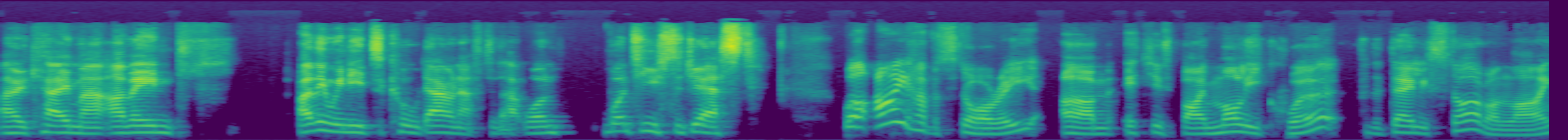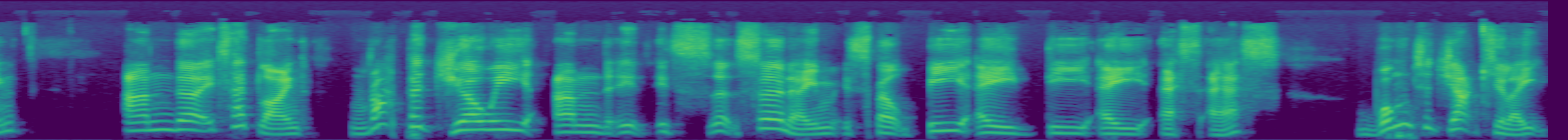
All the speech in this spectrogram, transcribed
Okay, Matt. I mean, I think we need to cool down after that one. What do you suggest? Well, I have a story. Um, it is by Molly Quirk for the Daily Star Online, and uh, it's headlined "Rapper Joey," and it, its uh, surname is spelled B A D A S S. Won't ejaculate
